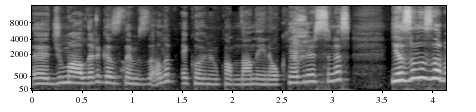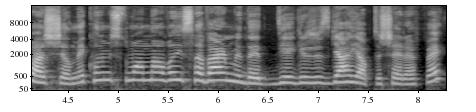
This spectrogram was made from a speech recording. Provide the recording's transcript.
e, cumaları gazetemizde alıp ekonomim.com'dan da yine okuyabilirsiniz. Yazınızla başlayalım. Ekonomist dumanlı havayı sever mi de diye girizgah yaptı Şeref Bey.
